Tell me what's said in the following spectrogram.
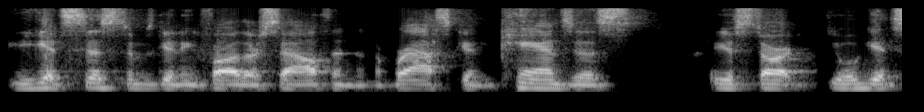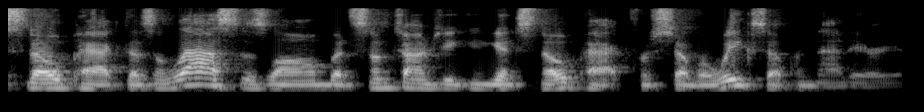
You get systems getting farther south into Nebraska and Kansas. You start, you'll get snowpack. Doesn't last as long, but sometimes you can get snowpack for several weeks up in that area.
